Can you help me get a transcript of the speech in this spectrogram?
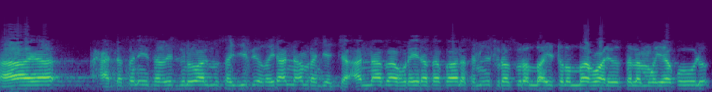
آية حدثني سعيد بن المسيب غير أن أمرا ججا أن أبا هريرة قال سمعت رسول الله صلى الله عليه وسلم ويقول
